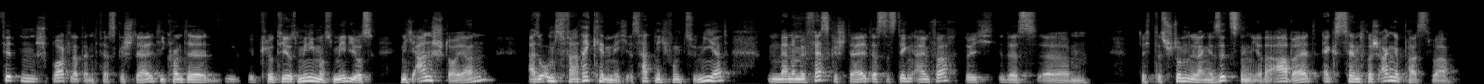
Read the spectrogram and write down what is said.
fitten Sportlerin festgestellt. Die konnte Gluteus Minimus Medius nicht ansteuern. Also ums Verrecken nicht. Es hat nicht funktioniert. Und dann haben wir festgestellt, dass das Ding einfach durch das, ähm, durch das stundenlange Sitzen in ihrer Arbeit exzentrisch angepasst war.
